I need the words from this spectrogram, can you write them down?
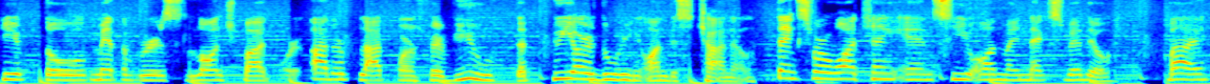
crypto, metaverse, launchpad, or other platforms review that we are doing on this channel. Thanks for watching and see you on my next video. Bye!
